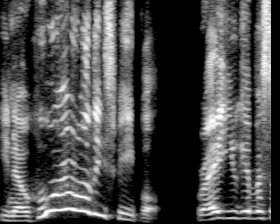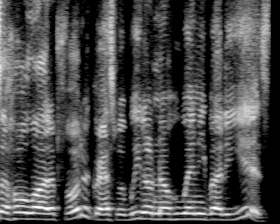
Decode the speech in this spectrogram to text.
You know who are all these people right? You give us a whole lot of photographs but we don't know who anybody is.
